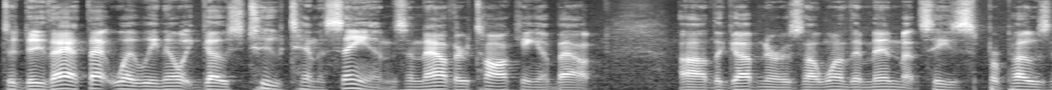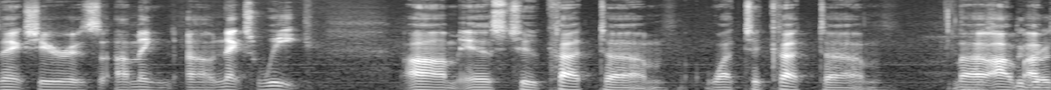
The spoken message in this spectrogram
to do that that way we know it goes to Tennesseans. And now they're talking about uh, the governor's uh, one of the amendments he's proposed next year is I mean uh, next week um, is to cut um, what to cut um, uh, The a- a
